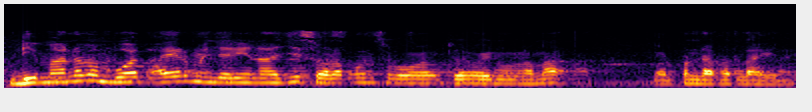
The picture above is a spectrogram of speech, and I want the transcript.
Di mana membuat air menjadi najis walaupun sebagian ulama berpendapat lain.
